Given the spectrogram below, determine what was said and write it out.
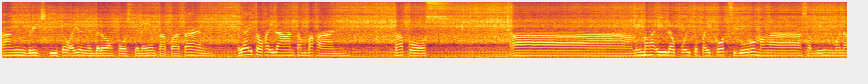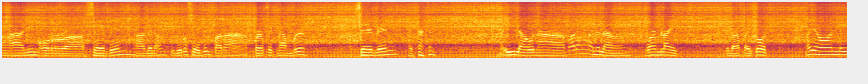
hanging bridge dito. Ayun, yung dalawang poste na yun, tapatan. Kaya ito, kailangan tambakan. Tapos, ah may mga ilaw po ito paikot. Siguro mga sabihin mo ng 6 or 7. ah ganun. Siguro 7 para perfect number. 7. Ayan. May ilaw na parang ano lang, warm light. 'Di ba? Paikot. Ngayon, may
